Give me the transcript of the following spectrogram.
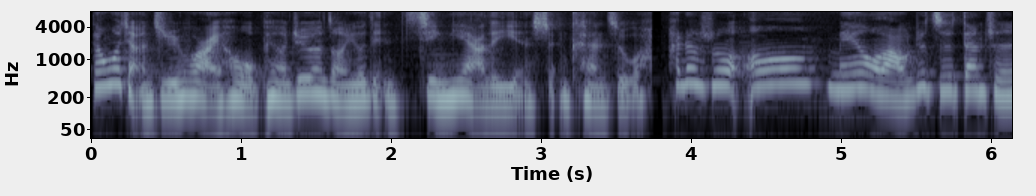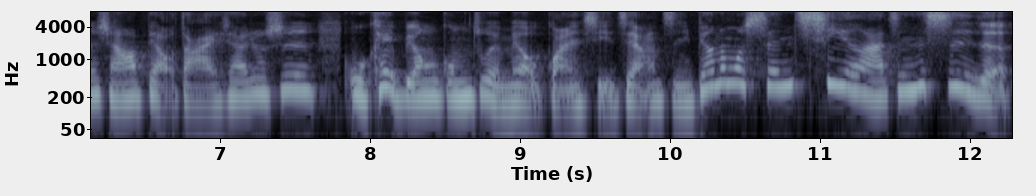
当我讲这句话以后，我朋友就用一种有点惊讶的眼神看着我，他就说：“哦，没有啦，我就只是单纯的想要表达一下，就是我可以不用工作也没有关系，这样子，你不要那么生气啦，真是的。”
